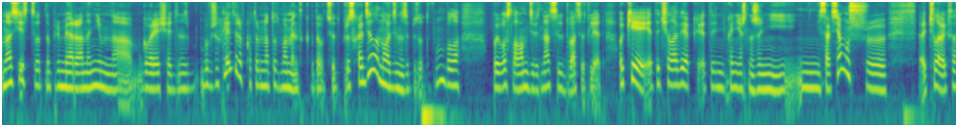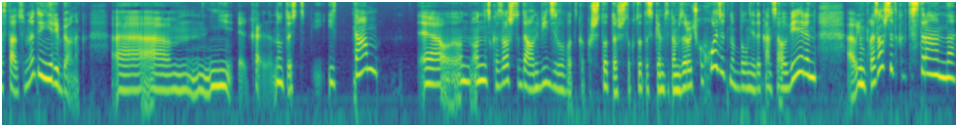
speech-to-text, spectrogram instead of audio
У нас есть, вот, например, анонимно говорящий один из бывших лидеров, который на тот момент, когда вот все это происходило, ну, один из эпизодов, ему было, по его словам, 19 или 20 лет. Окей, это человек, это, конечно же, не, не совсем уж э, человек со статусом, но это и не ребенок. А, не, ну, то есть, и там Э, он, он сказал, что да, он видел вот как что-то, что кто-то с кем-то там за ручку ходит, но был не до конца уверен. Э, ему показалось, что это как-то странно,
